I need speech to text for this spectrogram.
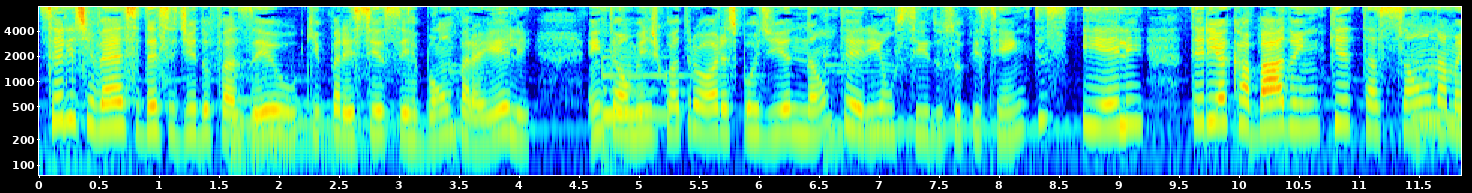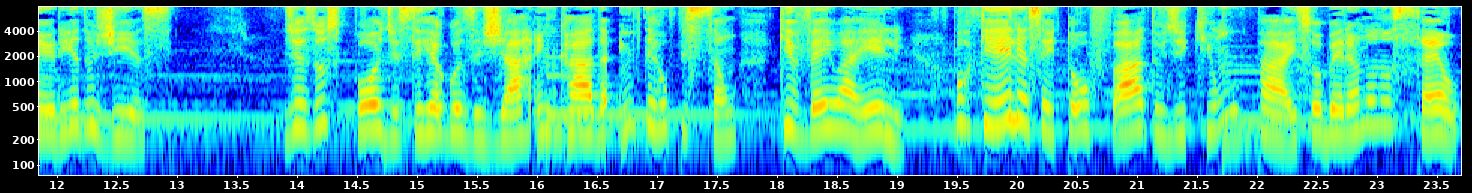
se ele tivesse decidido fazer o que parecia ser bom para ele, então 24 horas por dia não teriam sido suficientes e ele teria acabado em inquietação na maioria dos dias. Jesus pôde se regozijar em cada interrupção que veio a ele, porque ele aceitou o fato de que um Pai soberano no céu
